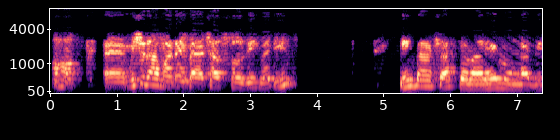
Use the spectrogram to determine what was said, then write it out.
آها میشه در مورد این برچسب توضیح بدین؟ این برچسب به معنای منقضی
